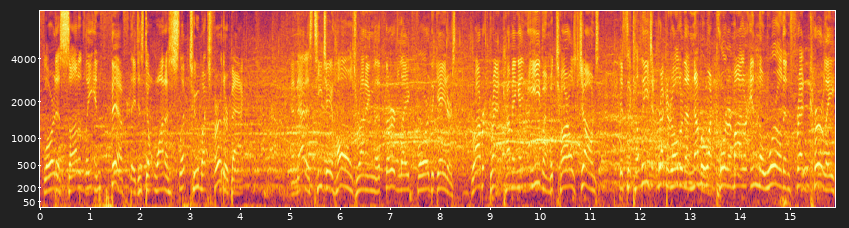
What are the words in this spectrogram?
Florida solidly in fifth. They just don't want to slip too much further back. And that is TJ Holmes running the third leg for the Gators. Robert Grant coming in even with Charles Jones. It's the collegiate record holder, the number one quarter miler in the world, and Fred Kerley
